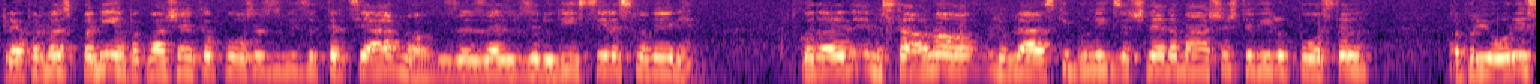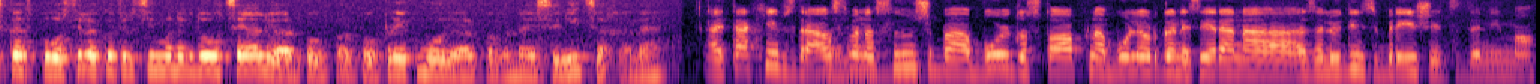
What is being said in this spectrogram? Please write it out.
Tukaj pri nas pa ni, ampak ima še enkrat postelj za terciarno, za, za, za ljudi iz cele Slovenije. Tako da enostavno ljubljanski bolnik začne na manjšem številu postelj, a priori iskati postelje, kot recimo nekdo v celju ali pa, ali pa v prekmorju ali pa v najsenicah. A je ta hip zdravstvena služba bolj dostopna, bolj organizirana za ljudi z Brežic, da nima?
